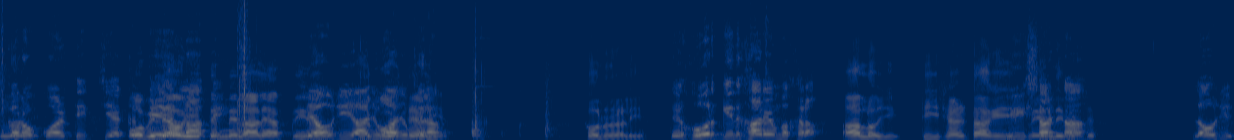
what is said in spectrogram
ਕਰੋ ਕੁਆਲਿਟੀ ਚੈੱਕ ਉਹ ਵੀ ਲਿਆਓ ਜੀ ਤਿੰਨੇ ਲਾ ਲਿਆ ਆਪਣੀ ਲਿਆਓ ਜੀ ਆਜੋ ਆਜੋ ਕਿਰਾ ਕਾਲਰ ਵਾਲੀ ਤੇ ਹੋਰ ਕੀ ਦਿਖਾ ਰਹੇ ਹੋ ਵੱਖਰਾ? ਆ ਲਓ ਜੀ ਟੀ-ਸ਼ਰਟ ਆ ਗਈ ਪਲੇਨ ਦੇ ਵਿੱਚ। ਲਓ ਜੀ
